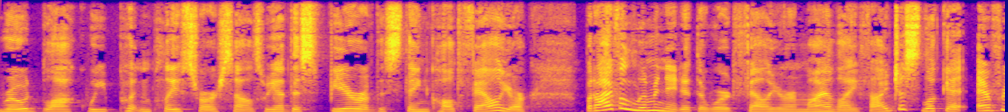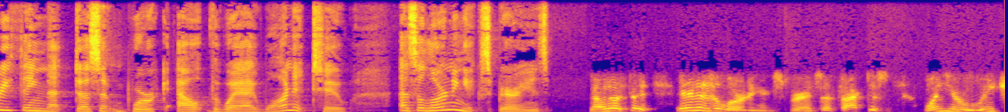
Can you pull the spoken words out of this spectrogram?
roadblock we put in place for ourselves. We have this fear of this thing called failure. But I've eliminated the word failure in my life. I just look at everything that doesn't work out the way I want it to as a learning experience. No, no, it is a learning experience. The fact, is when you reach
